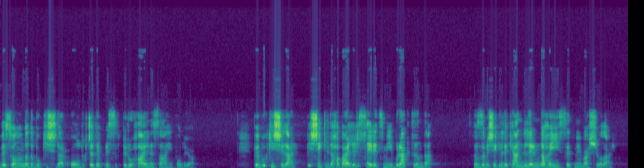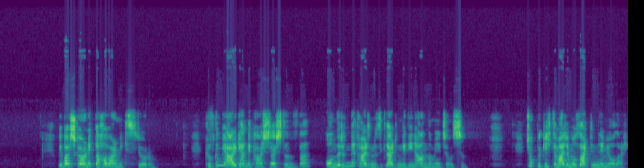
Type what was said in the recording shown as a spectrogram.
Ve sonunda da bu kişiler oldukça depresif bir ruh haline sahip oluyor. Ve bu kişiler bir şekilde haberleri seyretmeyi bıraktığında hızlı bir şekilde kendilerini daha iyi hissetmeye başlıyorlar. Bir başka örnek daha vermek istiyorum. Kızgın bir ergenle karşılaştığınızda onların ne tarz müzikler dinlediğini anlamaya çalışın. Çok büyük ihtimalle Mozart dinlemiyorlar.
